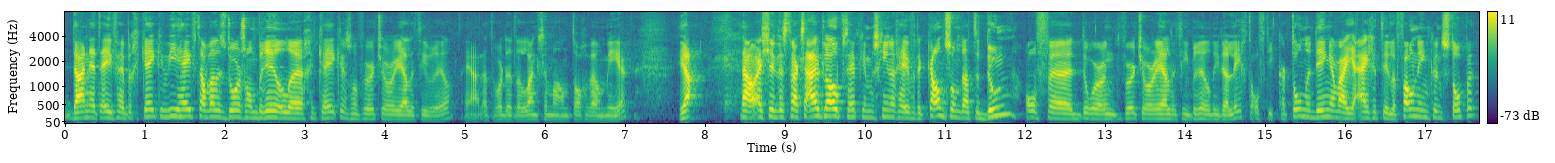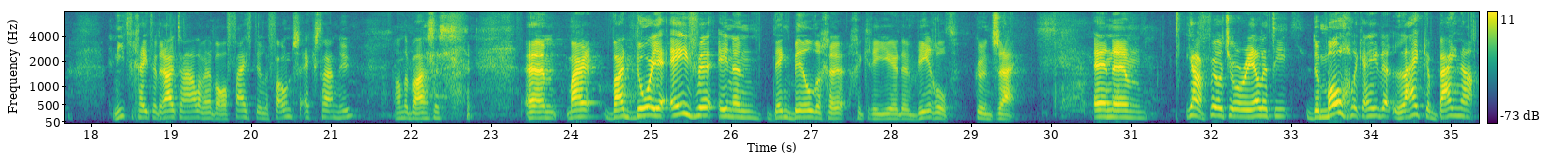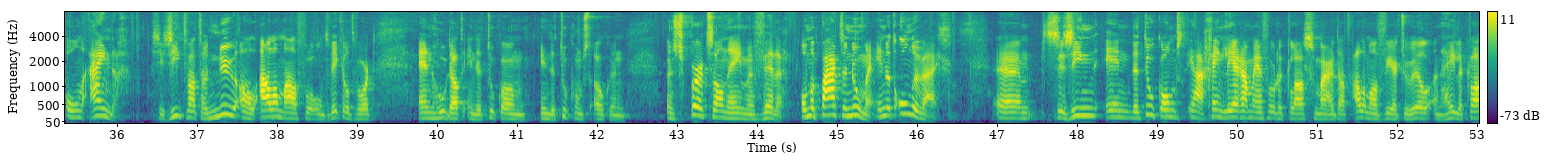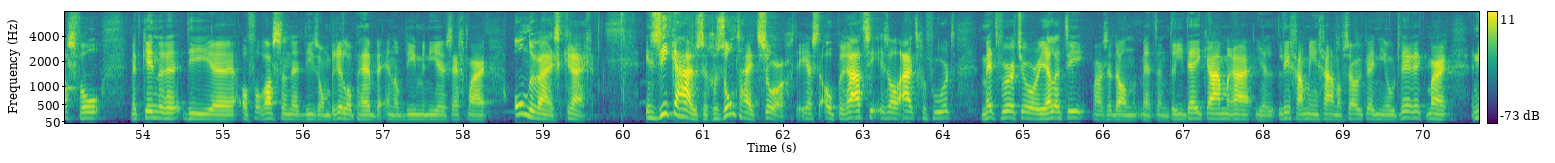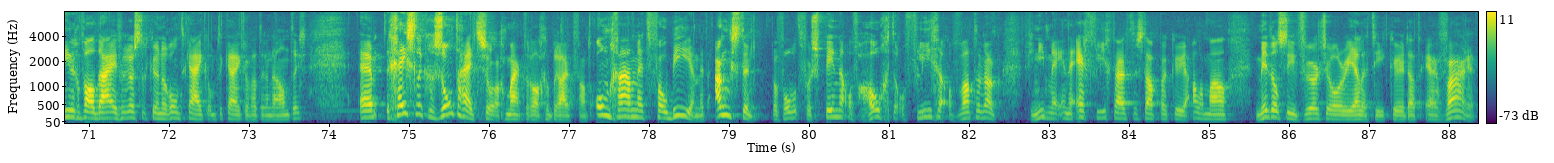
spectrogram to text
daar net even hebben gekeken. Wie heeft al wel eens door zo'n bril eh, gekeken, zo'n virtual reality bril? Ja, dat worden er langzamerhand toch wel meer. Ja, nou, als je er straks uitloopt, heb je misschien nog even de kans om dat te doen. Of eh, door een virtual reality bril die daar ligt. Of die kartonnen dingen waar je eigen telefoon in kunt stoppen. Niet vergeten eruit te halen. We hebben al vijf telefoons extra nu aan de basis. Ehm, maar waardoor je even in een denkbeeldige, gecreëerde wereld kunt zijn. En ehm, ja, virtual reality, de mogelijkheden lijken bijna oneindig. Je ziet wat er nu al allemaal voor ontwikkeld wordt en hoe dat in de toekomst, in de toekomst ook een, een spurt zal nemen verder. Om een paar te noemen, in het onderwijs. Ehm, ze zien in de toekomst ja, geen leraar meer voor de klas, maar dat allemaal virtueel. Een hele klas vol met kinderen die, eh, of volwassenen die zo'n bril op hebben en op die manier zeg maar, onderwijs krijgen. In ziekenhuizen, gezondheidszorg. De eerste operatie is al uitgevoerd met virtual reality, waar ze dan met een 3D-camera je lichaam ingaan of zo. Ik weet niet hoe het werkt, maar in ieder geval daar even rustig kunnen rondkijken om te kijken wat er aan de hand is. Eh, geestelijke gezondheidszorg maakt er al gebruik van. Het omgaan met fobieën, met angsten. Bijvoorbeeld voor spinnen of hoogte of vliegen of wat dan ook. Als je niet meer in een echt vliegtuig te stappen, kun je allemaal middels die virtual reality kun je dat ervaren.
